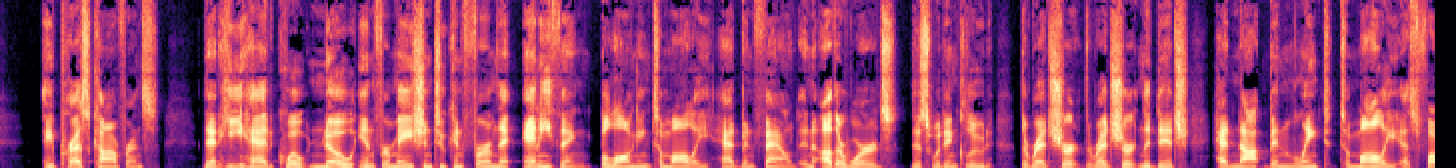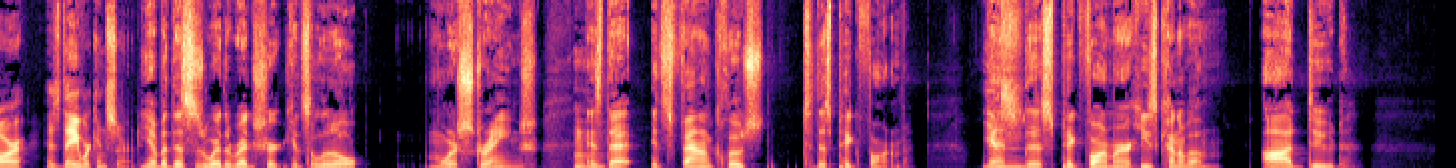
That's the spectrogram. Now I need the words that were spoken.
a press conference that he had, quote, no information to confirm that anything belonging to Molly had been found. In other words, this would include the red shirt. The red shirt in the ditch had not been linked to Molly as far as they were concerned. Yeah, but this is where the red shirt gets a little more strange. Mhm. Is that it's found close to this pig farm. Yes. And this pig farmer, he's kind of a odd dude.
